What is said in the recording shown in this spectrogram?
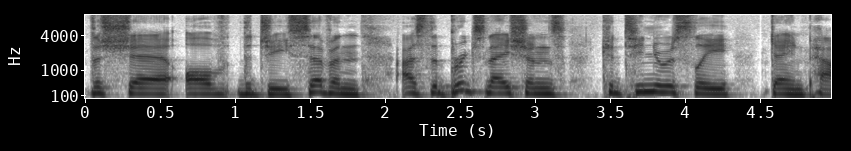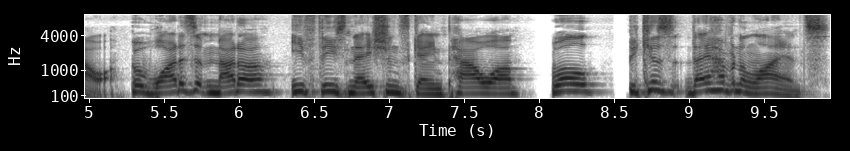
the share of the G7 as the BRICS nations continuously gain power. But why does it matter if these nations gain power? Well, because they have an alliance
